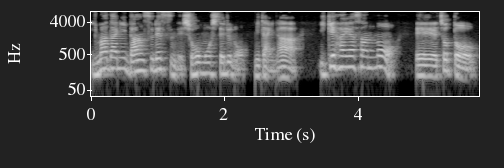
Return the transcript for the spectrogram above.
いまだにダンスレッスンで消耗してるの？みたいな、池早さんの、えー、ちょっと、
